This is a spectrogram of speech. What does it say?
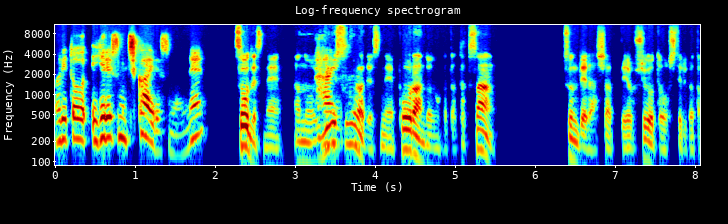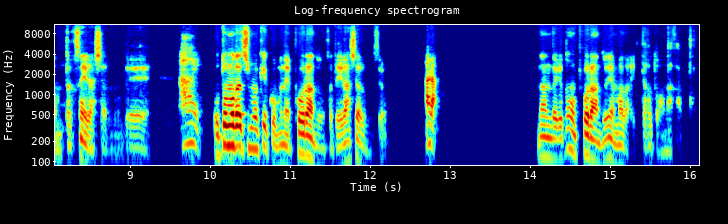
割とイギリスに近いですもんね。そうですね。あの、イはいギリスにはですね、ポーランドの方たくさん住んでいらっしゃって、お仕事をしている方もたくさんいらっしゃるので、はい。お友達も結構ね、ポーランドの方いらっしゃるんですよ。あら。なんだけども、ポーランドにはまだ行ったことがなかったと。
